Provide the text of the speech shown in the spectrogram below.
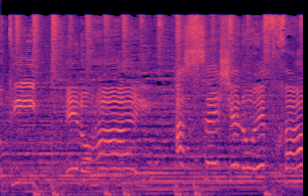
אותי, אלוהי, עשה שלא אפחד.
